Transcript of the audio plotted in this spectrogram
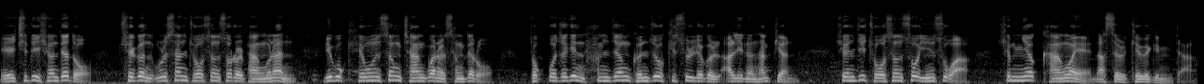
HD 현대도 최근 울산 조선소를 방문한 미국 해운성 장관을 상대로 독보적인 함정 건조 기술력을 알리는 한편 현지 조선소 인수와 협력 강화에 나설 계획입니다.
